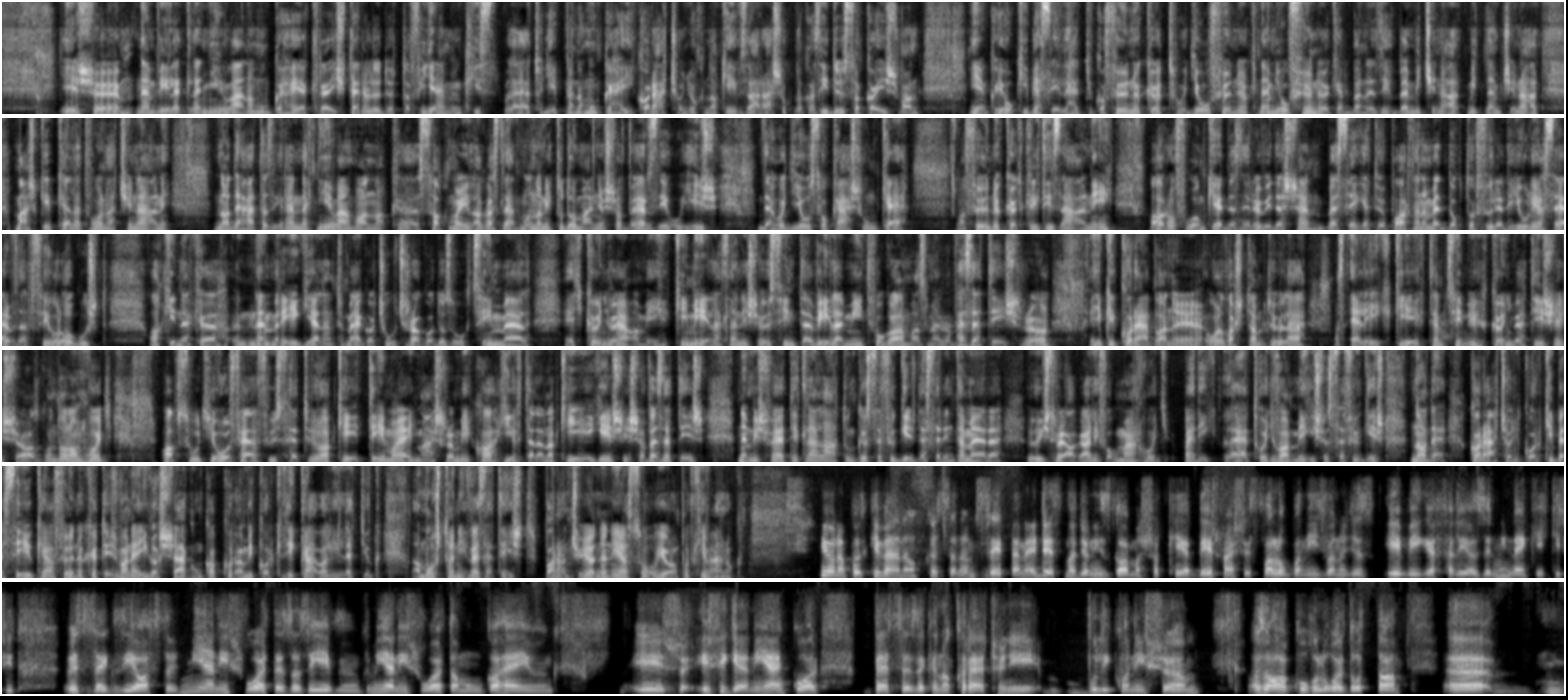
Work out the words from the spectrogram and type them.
és nem véletlen nyilván a munkahelyekre is terelődött a figyelmünk, hisz lehet, hogy éppen a munkahelyi karácsonyoknak, évzárásoknak az időszaka is van. Ilyenkor jó kibeszélhetjük a főnököt, hogy jó főnök, nem jó főnök ebben az évben mit csinált, mit nem csinált, másképp kellett volna csinálni. Na de hát azért ennek nyilván vannak szakmailag, azt lehet mondani, tudományosabb verziói is, de hogy jó szokásunk-e a főnököt kritizálni, arról fogom kérdezni rövidesen beszélgető partneremet, dr. Füredi Júlia szervezet pszichológust, akinek nemrég jelent meg a Csúcs ragadozók címmel egy könyve, ami kiméletlen és őszinte véleményt fogalmaz meg a vezetésről. Egyébként korábban olvastam tőle az Elég kiégtem című könyvet is, és azt gondolom, gondolom, hogy abszolút jól felfűzhető a két téma egymásra, még ha hirtelen a kiégés és a vezetés nem is feltétlen látunk összefüggés, de szerintem erre ő is reagálni fog már, hogy pedig lehet, hogy van mégis összefüggés. Na de, karácsonykor kibeszéljük-e a főnököt, és van-e igazságunk akkor, amikor kritikával illetjük a mostani vezetést? Parancsoljon öné a szó, jó napot kívánok! Jó napot kívánok, köszönöm szépen. Egyrészt nagyon izgalmas a kérdés, másrészt valóban így van, hogy az év vége felé azért mindenki egy kicsit összegzi azt, hogy milyen is volt ez az évünk, milyen is volt a munkahelyünk, és, és igen, ilyenkor persze ezeken a karácsonyi bulikon is az alkohol oldotta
